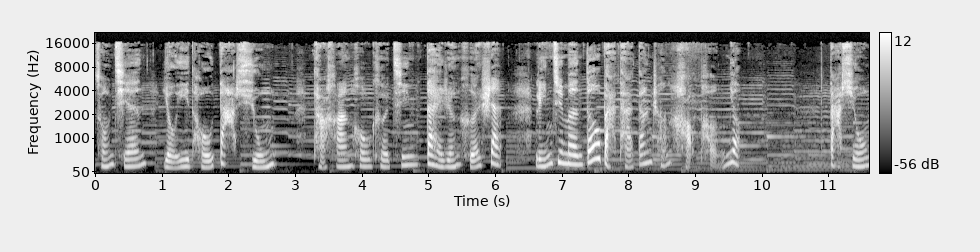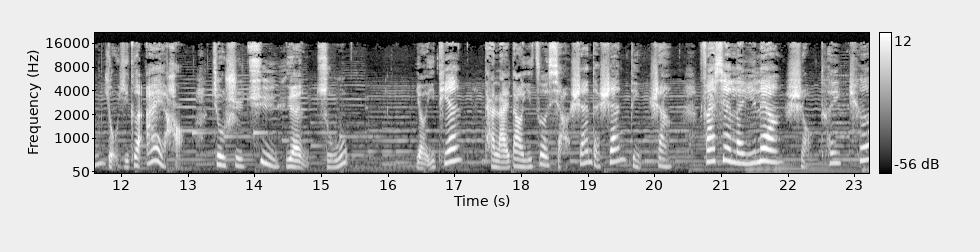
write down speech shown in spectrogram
从前有一头大熊。他憨厚可亲，待人和善，邻居们都把他当成好朋友。大熊有一个爱好，就是去远足。有一天，他来到一座小山的山顶上，发现了一辆手推车，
